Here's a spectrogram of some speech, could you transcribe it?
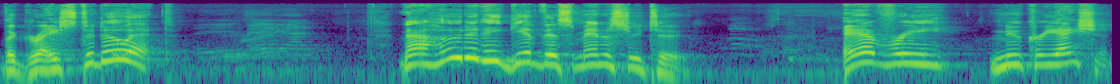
the grace to do it. Now, who did He give this ministry to? Every new creation,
